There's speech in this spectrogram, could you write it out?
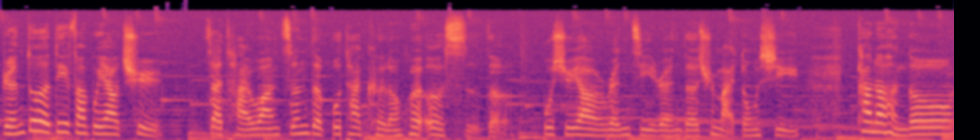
人多的地方不要去，在台湾真的不太可能会饿死的，不需要人挤人的去买东西。看到很多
